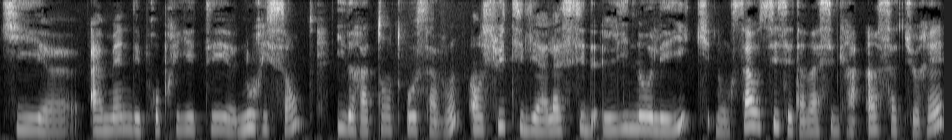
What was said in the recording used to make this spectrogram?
qui euh, amène des propriétés nourrissantes, hydratantes au savon. Ensuite, il y a l'acide linoléique, donc ça aussi c'est un acide gras insaturé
